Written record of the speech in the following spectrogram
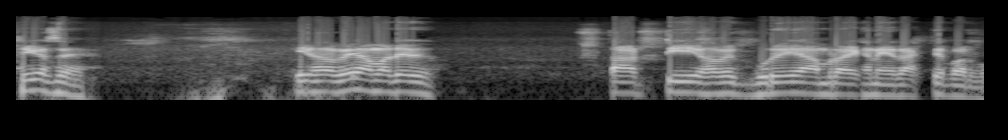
ঠিক আছে? এভাবে আমাদের তারটি এভাবে ঘুরে আমরা এখানে রাখতে পারব।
